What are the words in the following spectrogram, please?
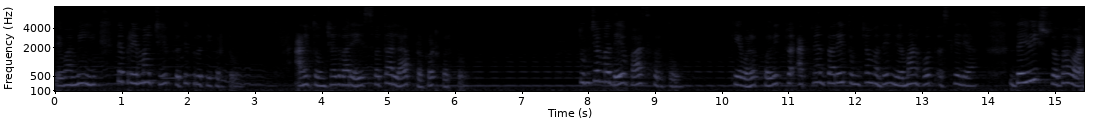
तेव्हा मी त्या प्रेमाची प्रतिकृती करतो आणि तुमच्याद्वारे स्वतःला प्रकट करतो. तुमच्यामध्ये वास करतो केवळ पवित्र आत्म्याद्वारे तुमच्यामध्ये निर्माण होत असलेल्या दैवी स्वभावात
